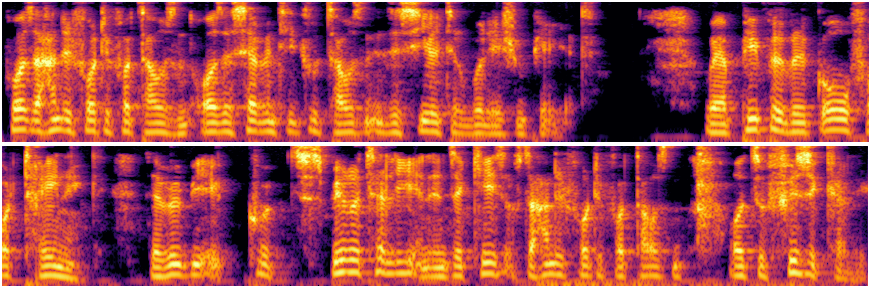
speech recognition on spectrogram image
for the 144,000 or the 72,000 in the seal tribulation period, where people will go for training. They will be equipped spiritually and in the case of the 144,000 also physically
